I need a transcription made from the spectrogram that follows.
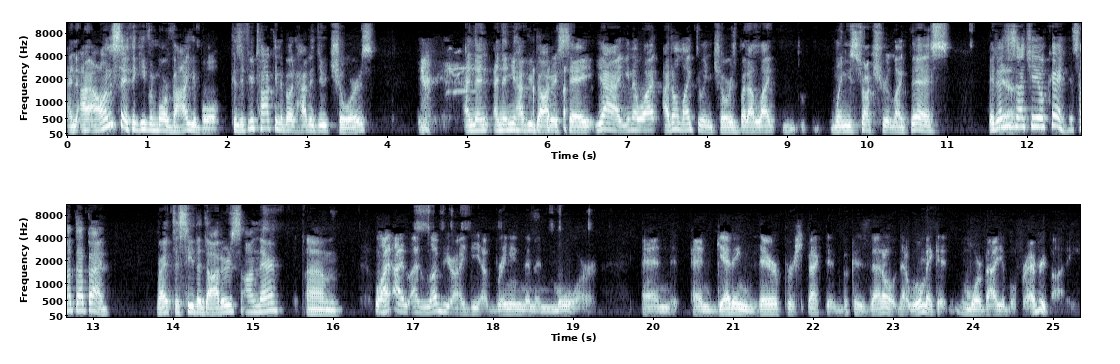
And I honestly, I think even more valuable because if you're talking about how to do chores, and then and then you have your daughters say, "Yeah, you know what? I don't like doing chores, but I like when you structure it like this. It is Yeah. actually okay. It's not that bad, right? To see the daughters on there. Um, Well, I I love your idea of bringing them in more, and and getting their perspective because that'll that will make it more valuable for everybody,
